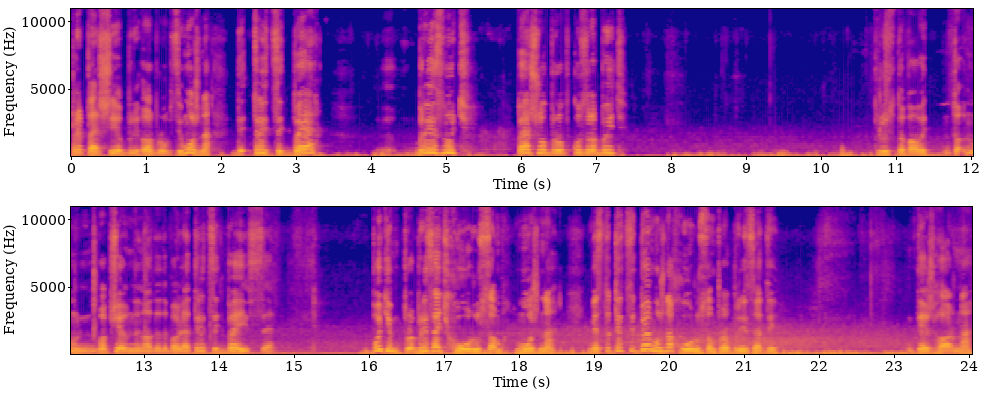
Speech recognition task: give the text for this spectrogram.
При першій обробці можна 30Б е, бризнуть, першу обробку зробити. Плюс додати, ну, взагалі не треба додати, 30Б і все. Потім пробризати хорусом можна. Вмісто 30Б можна хорусом пробризати. Теж гарно.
